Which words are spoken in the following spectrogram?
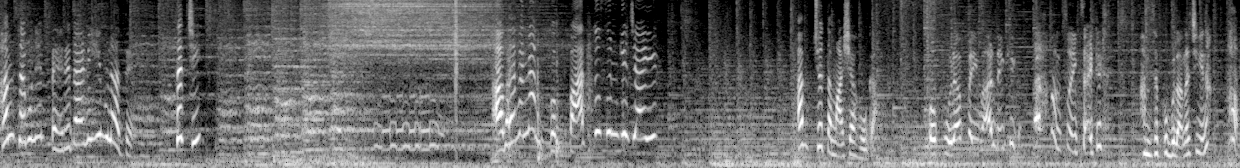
हम सब उन्हें पहरेदार नहीं बुलाते। सच्ची? अभय बन्ना ब- बात तो सुन के चाहिए अब जो तमाशा होगा वो पूरा परिवार देखेगा। हम सो एक्साइटेड हम सबको बुलाना चाहिए ना। हाँ।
